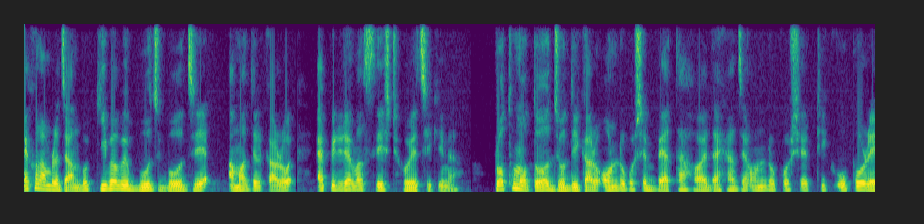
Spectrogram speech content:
এখন আমরা জানব কীভাবে বুঝব যে আমাদের কারও অ্যাপিডিডামাল সিস্ট হয়েছে কিনা। প্রথমত, যদি কারও অন্ডকোষে ব্যথা হয়, দেখা যায় অন্ডকোষের ঠিক উপরে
